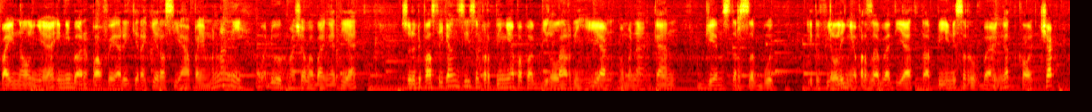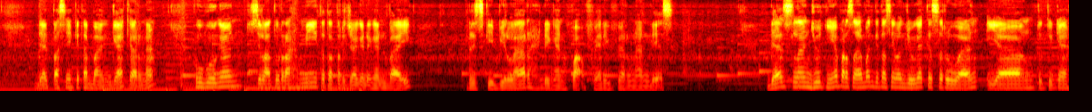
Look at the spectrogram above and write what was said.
Finalnya ini bareng Pak Ferry, kira-kira siapa yang menang nih? Waduh, Masya Allah banget ya. Sudah dipastikan sih sepertinya Papa Bilar nih yang memenangkan games tersebut. Itu feeling ya persahabat ya, tapi ini seru banget, kocak dan pastinya kita bangga karena hubungan silaturahmi tetap terjaga dengan baik Rizky Bilar dengan Pak Ferry Fernandes. Dan selanjutnya persahabat kita simak juga keseruan yang tentunya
